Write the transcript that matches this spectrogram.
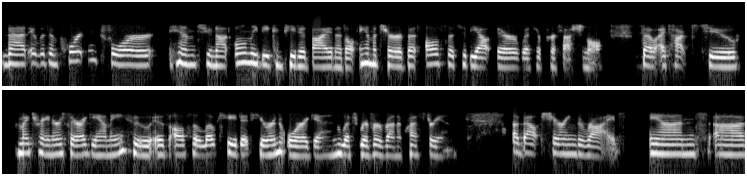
that it was important for him to not only be competed by an adult amateur, but also to be out there with a professional. So I talked to my trainer, Sarah Gammy, who is also located here in Oregon with River Run Equestrian, about sharing the ride. And uh,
